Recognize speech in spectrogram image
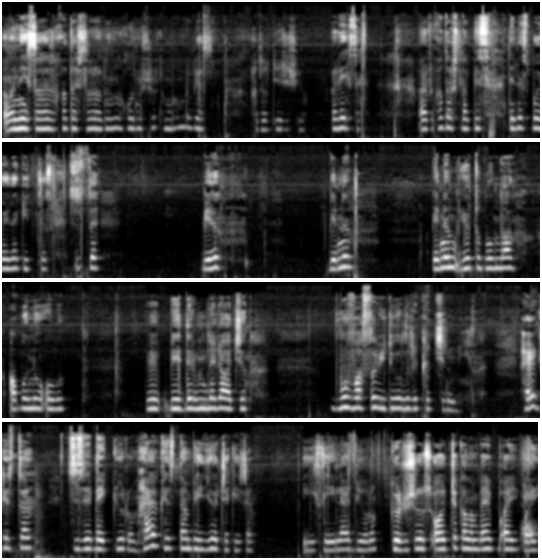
Ama neyse arkadaşlar onunla konuşurdum ama biraz kadar yaşıyor. Ama Neyse. Arkadaşlar biz deniz boyuna gideceğiz. Siz de benim benim benim YouTube'umdan abone olun. Bildirimleri açın. Bu fazla videoları kaçırmayın. Herkesten size bekliyorum. Herkesten video çekeceğim. İyi seyirler diyorum. Görüşürüz. Hoşçakalın. Bay. bay.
